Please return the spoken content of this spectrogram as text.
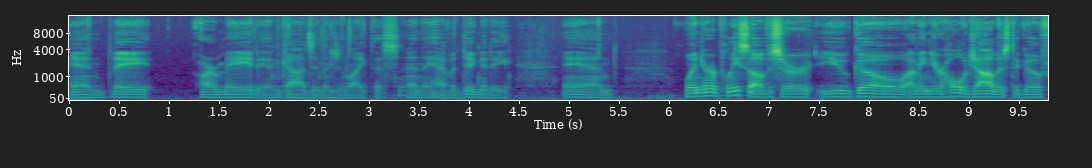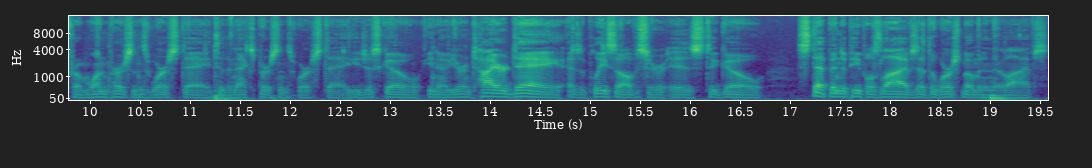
and they are made in God's image and likeness, and they have a dignity. And when you're a police officer, you go, I mean, your whole job is to go from one person's worst day to the next person's worst day. You just go, you know, your entire day as a police officer is to go step into people's lives at the worst moment in their lives.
